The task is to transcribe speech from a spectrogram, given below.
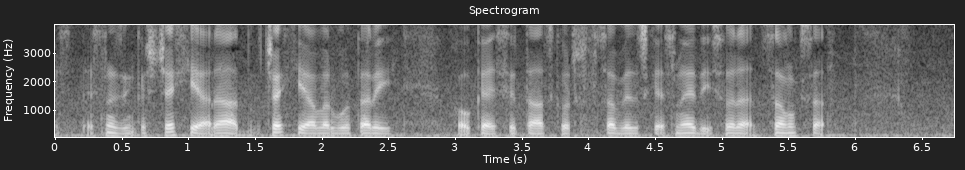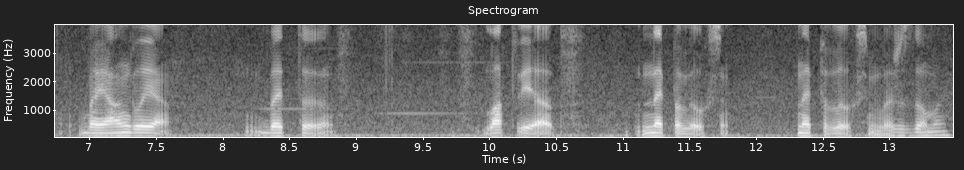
es, es nezinu, kas Čehijā rāda, Čehijā varbūt arī hokejs ir tāds, kur sabiedriskais mēdījis varētu samaksāt, vai Anglijā, bet uh, Latvijā nepavilksim, nepavilksim vairs, es domāju.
